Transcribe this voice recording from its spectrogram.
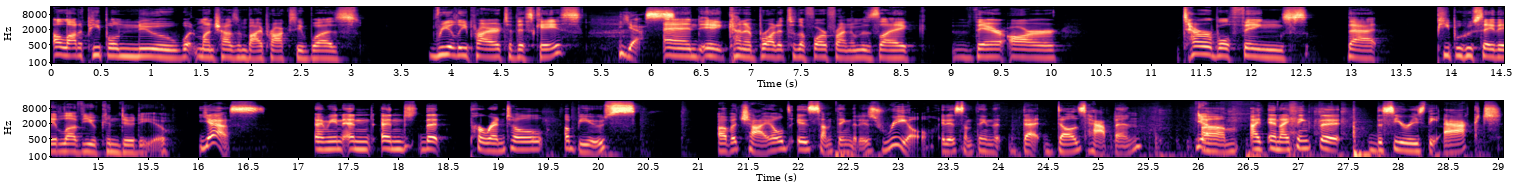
a lot of people knew what Munchausen by proxy was really prior to this case Yes. and it kind of brought it to the forefront and was like there are terrible things that people who say they love you can do to you yes. I mean and and that parental abuse of a child is something that is real. It is something that that does happen. Yeah. Um I and I think that the series The Act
